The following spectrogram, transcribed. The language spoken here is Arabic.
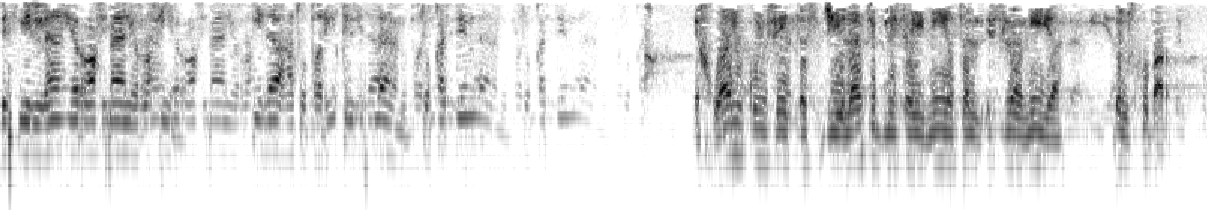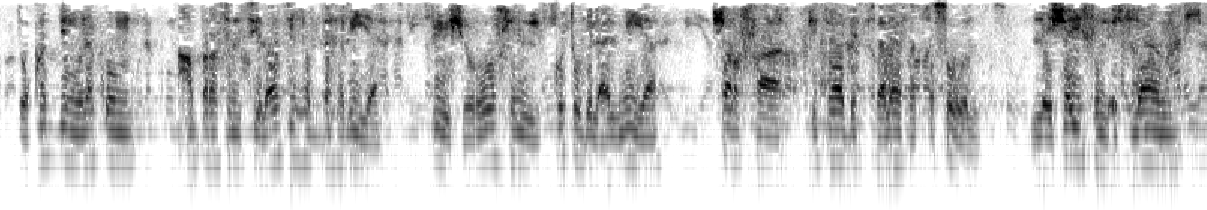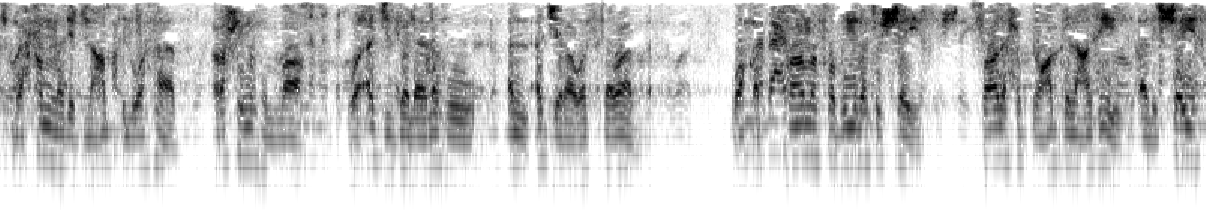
بسم الله الرحمن الرحيم. إذاعة طريق الإسلام تقدم. تقدم. إخوانكم في تسجيلات ابن تيمية الإسلامية بالخبر. تقدم لكم عبر سلسلاتها الذهبية في شروح الكتب العلمية شرح كتاب الثلاثة أصول لشيخ الإسلام محمد بن عبد الوهاب. رحمه الله وأجزل له الأجر والثواب. وقد قام فضيلة الشيخ صالح بن عبد العزيز آل الشيخ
